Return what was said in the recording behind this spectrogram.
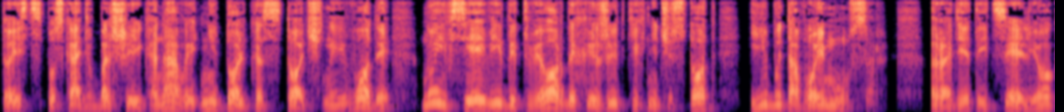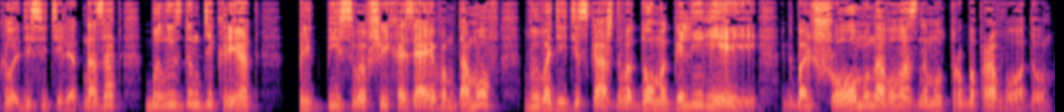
то есть спускать в большие канавы не только сточные воды, но и все виды твердых и жидких нечистот и бытовой мусор. Ради этой цели около десяти лет назад был издан декрет, предписывавший хозяевам домов выводить из каждого дома галереи к большому навозному трубопроводу.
